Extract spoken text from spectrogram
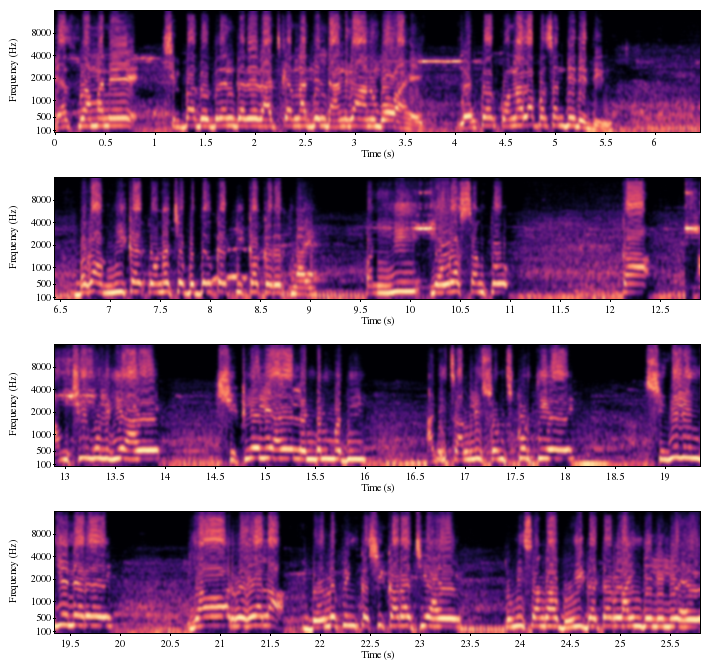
त्याचप्रमाणे शिल्पा धोत्रेंकडे राजकारणातील दांडगा अनुभव आहे. लोक कोणाला पसंती देतील? बघा मी काय कोणाच्या बद्दल काय टीका करत नाही पण मी एवढाच सांगतो का आमची मुलगी आहे शिकलेली आहे लंडनमध्ये आणि चांगली संस्कृती आहे सिव्हिल इंजिनियर आहे. या रोह्याला डेव्हलपिंग कशी करायची आहे तुम्ही सांगा भुई गटर लाईन गेलेली आहे.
